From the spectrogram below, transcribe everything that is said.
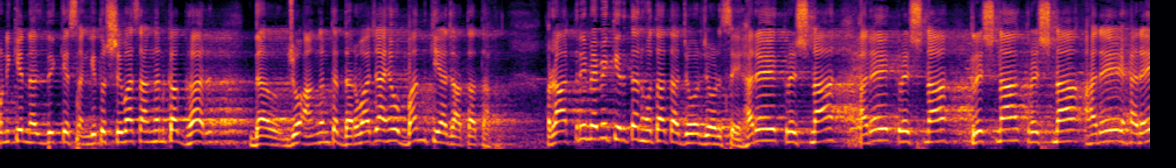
उनके नज़दीक के संगीत तो श्रीवास आँगन का घर जो आँगन का दरवाज़ा है, वो बंद किया जाता था। रात्रि में भी कीर्तन होता था ज़ोर ज़ोर से, हरे कृष्णा हरे कृष्णा कृष्णा कृष्णा, हरे हरे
